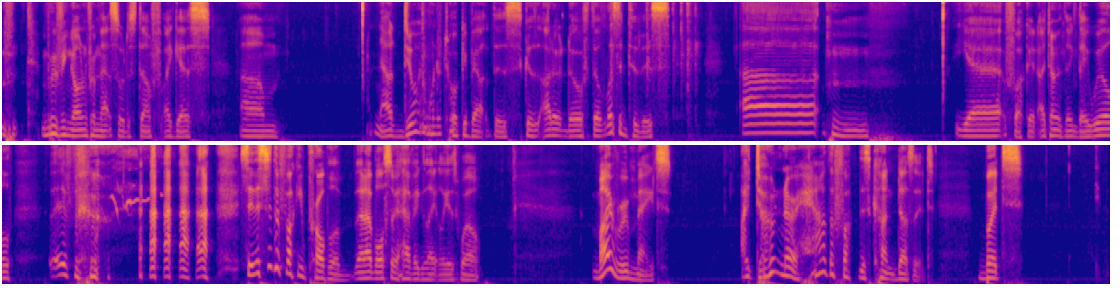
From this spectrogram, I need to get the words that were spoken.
moving on from that sort of stuff, I guess. Um, now, do I want to talk about this? Because I don't know if they'll listen to this. Uh, hmm. Yeah, fuck it. I don't think they will. If see, this is the fucking problem that I'm also having lately as well. My roommate I don't know how the fuck this cunt does it, but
